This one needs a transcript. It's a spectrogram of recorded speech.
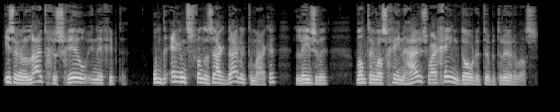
is er een luid geschreeuw in Egypte. Om de ernst van de zaak duidelijk te maken, lezen we, want er was geen huis waar geen dode te betreuren was.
